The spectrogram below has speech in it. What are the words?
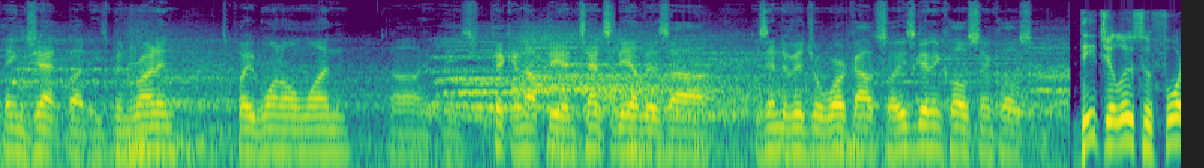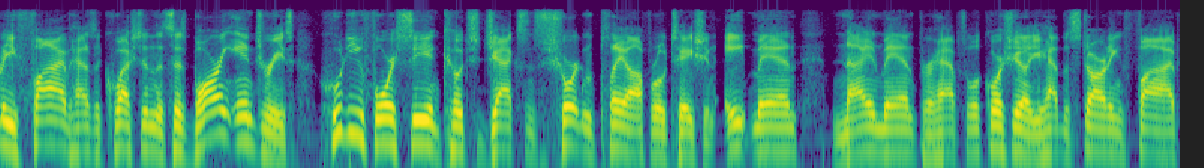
things yet, but he's been running. He's played one on one. He's picking up the intensity of his uh, his individual workouts, so he's getting closer and closer. DJ Elusive 45 has a question that says, barring injuries, who do you foresee in Coach Jackson's shortened playoff rotation? Eight man, nine man, perhaps? Well, of course, you know, you have the starting five.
